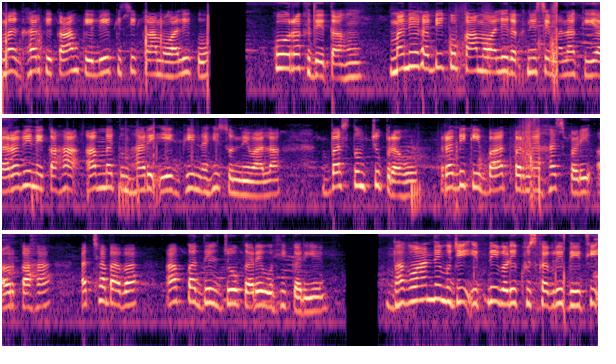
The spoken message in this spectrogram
मैं घर के काम के लिए किसी काम वाली को को रख देता हूँ। मैंने रवि को काम वाली रखने से मना किया। रवि ने कहा, अब मैं तुम्हारी एक भी नहीं सुनने वाला। बस तुम चुप रहो। रवि की बात पर मैं हंस पड़ी और कहा अच्छा बाबा आपका दिल जो करे वही करिए। भगवान ने मुझे इतनी बड़ी खुशखबरी दी थी,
